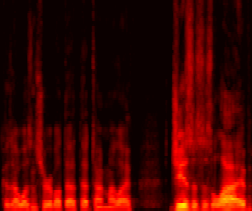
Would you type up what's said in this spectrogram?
because I wasn't sure about that that time in my life. Jesus is alive,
